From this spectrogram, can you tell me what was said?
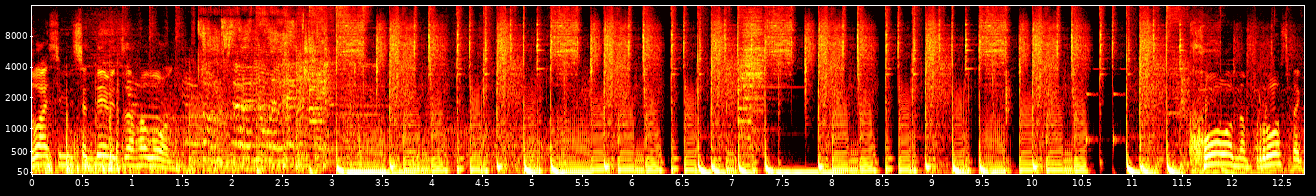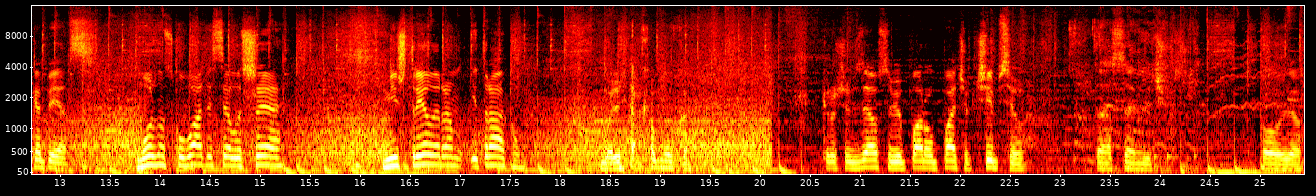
2,79 за галон. Холодно, просто капець. Можна сховатися лише між трейлером і траком. Бляха-муха. Коротше, взяв собі пару пачок чіпсів та сендвіч. Взяв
